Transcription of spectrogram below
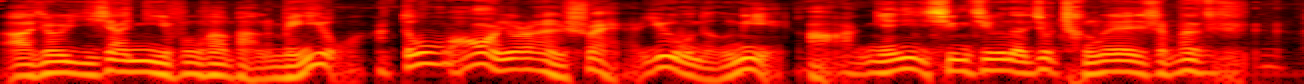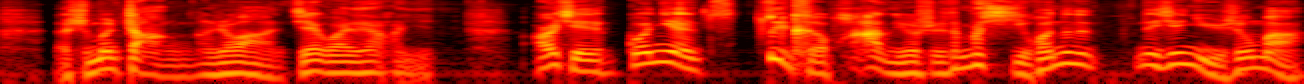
啊，就是一下逆风翻盘了，没有啊，都往往就是很帅，又有能力啊，年纪轻轻的就成了什么什么长是吧？结果呀。而且关键最可怕的就是他妈喜欢的那些女生吧，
